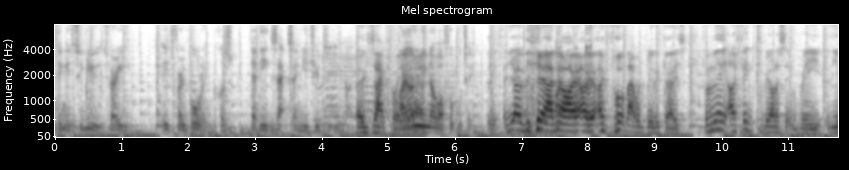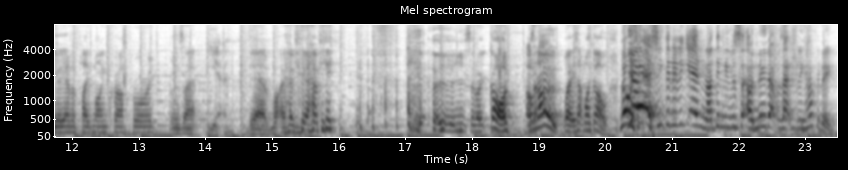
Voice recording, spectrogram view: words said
thing is, to you, it's very, it's very boring because they're the exact same YouTubers that you know. Exactly. I yeah. only know our football team. Yeah, yeah, no, I, I- I, I thought that would be the case. For me, I think to be honest, it would be. You ever played Minecraft, Rory? Or was that? Yeah. Yeah, have you? Have you? you said, like, go on. Oh, that- no. Wait, is that my goal? No, it's Yes, he did it again. I didn't even say. I knew that was actually happening.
